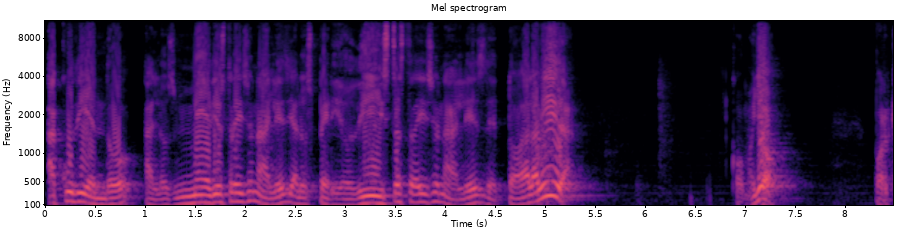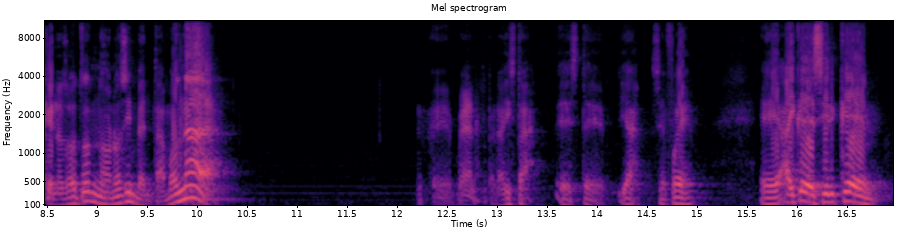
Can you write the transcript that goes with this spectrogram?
acudiendo a los medios tradicionales y a los periodistas tradicionales de toda la vida, como yo, porque nosotros no nos inventamos nada. Eh, bueno, pero ahí está, este, ya, se fue. Hay que decir que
